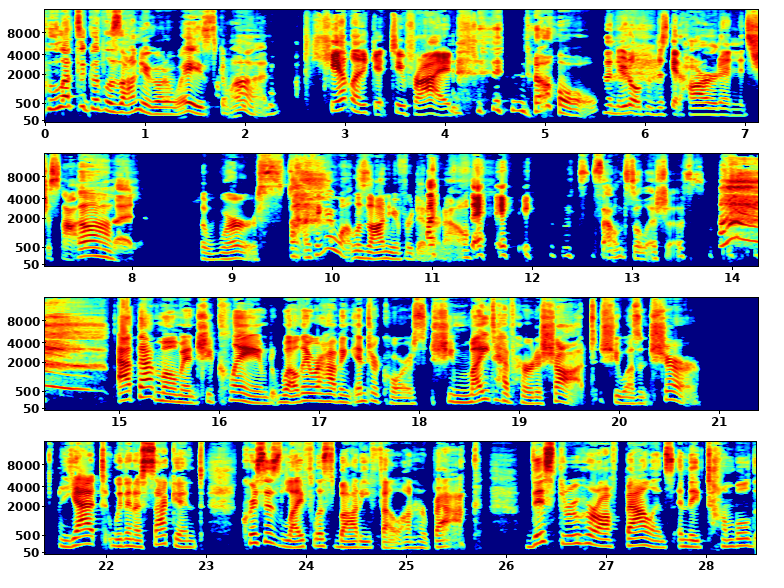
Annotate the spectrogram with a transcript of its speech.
who lets a good lasagna go to waste? Come on. Can't let it get too fried. no. The noodles will just get hard and it's just not Ugh, good. the worst. I think I want lasagna for dinner now. Sounds delicious. At that moment, she claimed while they were having intercourse, she might have heard a shot. She wasn't sure. Yet, within a second, Chris's lifeless body fell on her back. This threw her off balance and they tumbled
